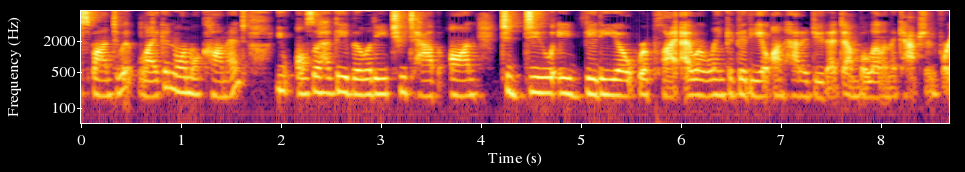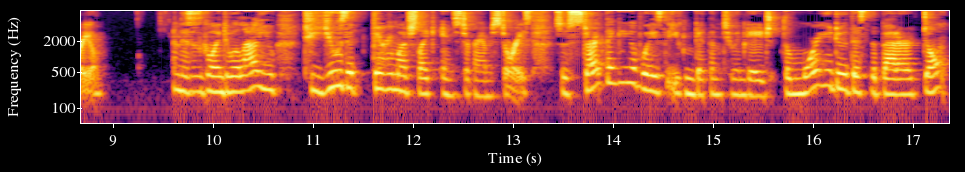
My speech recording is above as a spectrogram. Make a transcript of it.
respond to it like a normal comment. You also have the ability to tap on to do a video reply. I will link a video on how to do that down below in the caption for you. And this is going to allow you to use it very much like Instagram stories. So start thinking of ways that you can get them to engage. The more you do this, the better. Don't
